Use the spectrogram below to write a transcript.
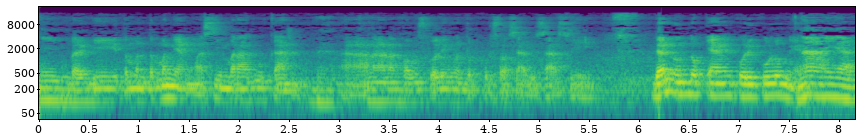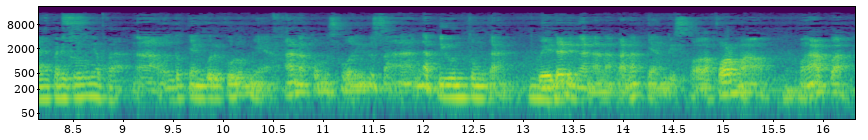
Iya. bagi teman-teman yang masih meragukan Iya. ah, anak-anak homeschooling untuk bersosialisasi dan untuk yang kurikulumnya. nah iya yang kurikulumnya pak Nah, untuk yang kurikulumnya, anak homeschooling itu sangat diuntungkan. Beda dengan anak-anak yang di sekolah formal. Mengapa?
